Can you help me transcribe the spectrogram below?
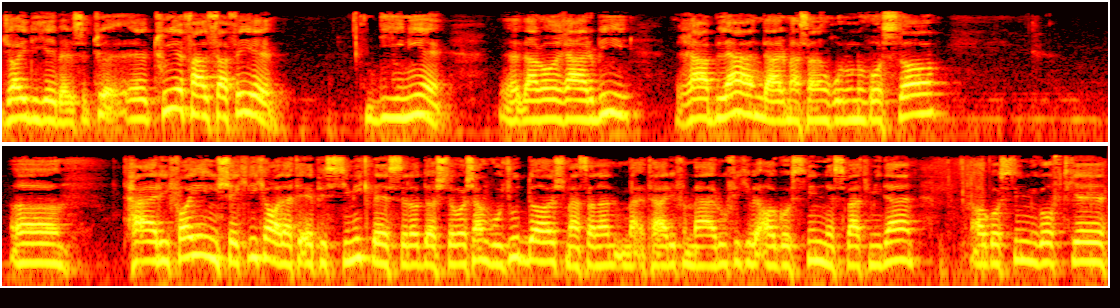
جای دیگه برسه. تو، توی فلسفه دینی در واقع غربی قبلا در مثلا قرون وسطا تعریف های این شکلی که حالت epistemic به اصطلاح داشته باشن وجود داشت. مثلا تعریف معروفی که به آگوستین نسبت میدن. آگوستین می‌گفت که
